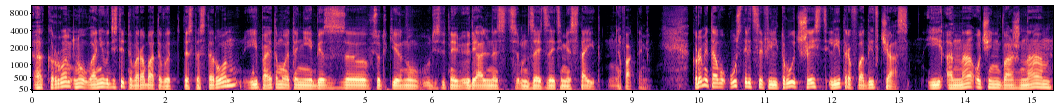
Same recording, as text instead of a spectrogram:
А кроме, ну, они действительно вырабатывают тестостерон, и поэтому это не без, э, все-таки, ну, действительно реальность за, за этими стоит фактами. Кроме того, устрица фильтрует 6 литров воды в час, и она очень важна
